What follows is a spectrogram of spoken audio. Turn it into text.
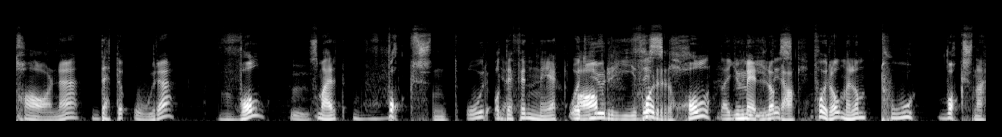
tar ned dette ordet, vold, Mm. som er et voksent ord og Ja. definert Og av forhold mellom, ja, forhold mellom to voksne.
